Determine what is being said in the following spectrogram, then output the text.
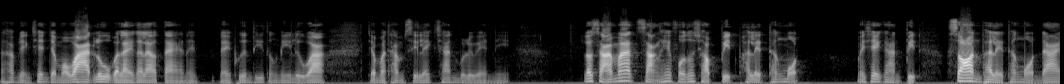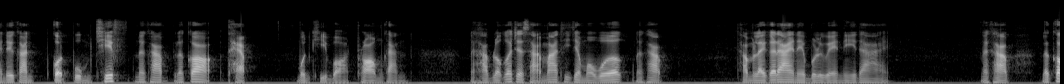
นะครับ อย่างเช่นจะมาวาดรูปอะไรก็แล้วแต่ใน ในพื้นที่ตรงนี้หรือว่าจะมาทำ selection บริเวณนี้ เราสามารถสั่งให้ Photoshop ปิดพาเลตทั้งหมด ไม่ใช่การปิดซ่อนพาเลตทั้งหมดได้ด้วยการกดปุ่ม Shift นะครับ แล้วก็แท็บบนคีย์บอร์ดพร้อมกันนะครับ เราก็จะสามารถที่จะมา work นะครับทำอะไรก็ได้ในบริเวณนี้ได้นะครับ แล้วก็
